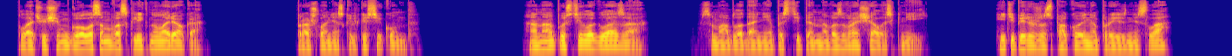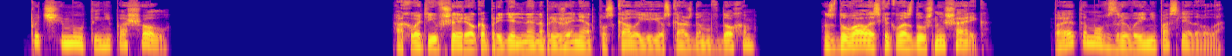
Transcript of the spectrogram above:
— плачущим голосом воскликнула Река. Прошло несколько секунд. Она опустила глаза. Самообладание постепенно возвращалось к ней. И теперь уже спокойно произнесла «Почему ты не пошел?» Охватившая Река предельное напряжение отпускало ее с каждым вдохом, сдувалась, как воздушный шарик поэтому взрыва и не последовало.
